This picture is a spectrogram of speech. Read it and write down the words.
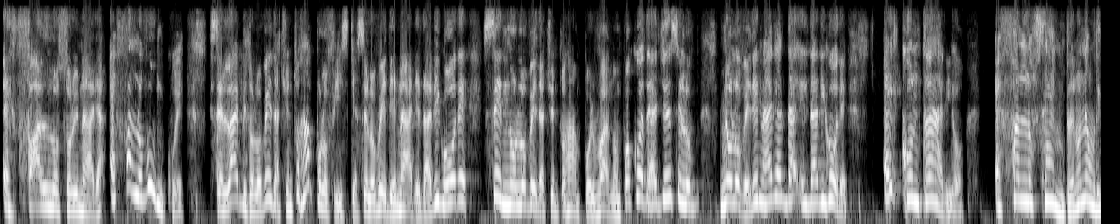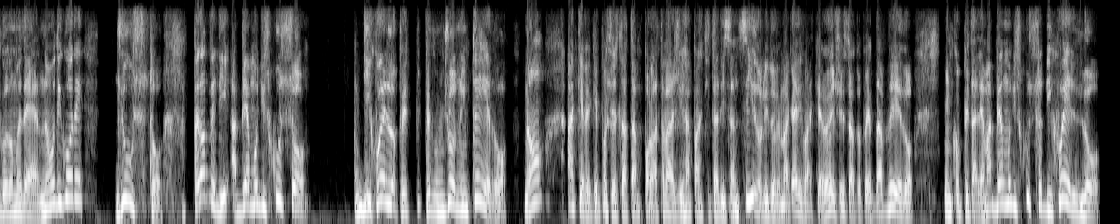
è fallo solo in aria, è fallo ovunque. Se l'arbitro lo vede a centrocampo lo fischia, se lo vede in aria da rigore, se non lo vede a centrocampo il VAR non può correggere, se lo, non lo vede in aria da, da rigore. È il contrario, è fallo sempre, non è un rigore moderno, è un rigore giusto. Però vedi, abbiamo discusso di quello per, per, un giorno intero, no? Anche perché poi c'è stata un po' la tragica partita di San Siro, lì dove magari qualche errore c'è stato per davvero in Coppa Italia, ma abbiamo discusso di quello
